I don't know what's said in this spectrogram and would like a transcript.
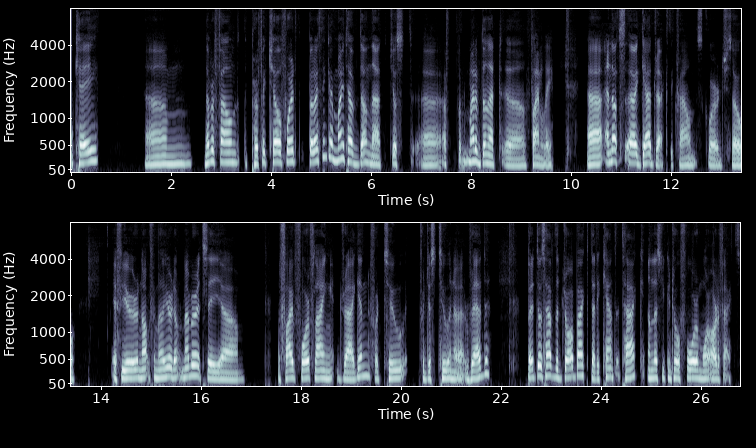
okay. Um, never found the perfect shell for it but I think I might have done that just uh, I might have done that uh, finally, uh, and that's uh, Gadrak, the Crown Scourge. So if you're not familiar, don't remember, it's a um, a five four flying dragon for two for just two and a red, but it does have the drawback that it can't attack unless you control four or more artifacts.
